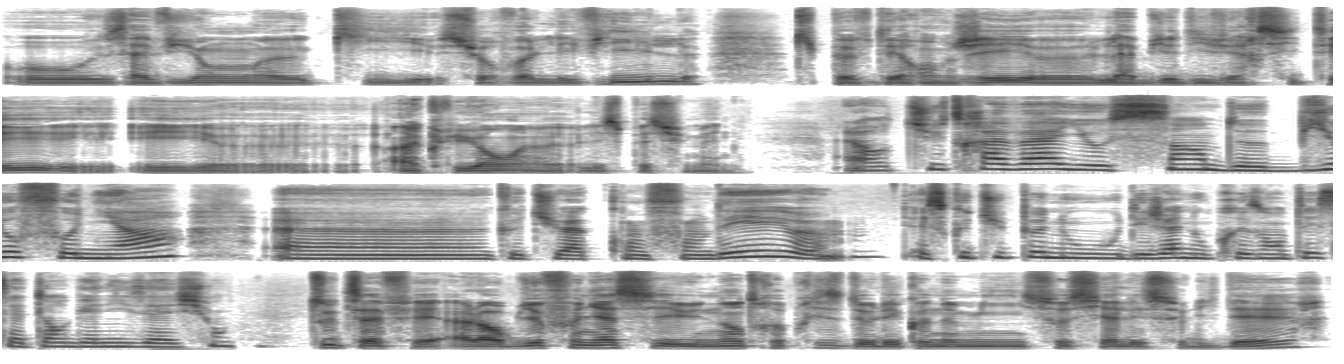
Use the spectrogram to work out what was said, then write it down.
aux, avions qui survolent les villes, qui peuvent déranger la biodiversité et incluant l'espèce humaine. Alors, tu travailles au sein de Biophonia, euh, que tu as confondé. Euh, est-ce que tu peux nous, déjà nous présenter cette organisation? Tout à fait. Alors, Biophonia, c'est une entreprise de l'économie sociale et solidaire.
